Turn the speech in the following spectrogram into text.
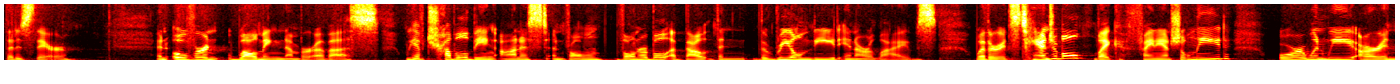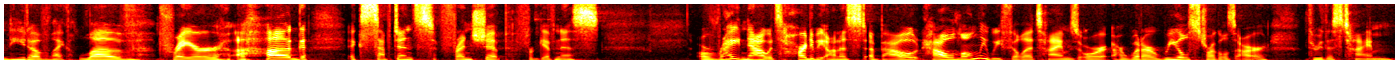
that is there an overwhelming number of us, we have trouble being honest and vulnerable about the, the real need in our lives, whether it's tangible, like financial need, or when we are in need of like love, prayer, a hug, acceptance, friendship, forgiveness. Or right now, it's hard to be honest about how lonely we feel at times or, or what our real struggles are through this time.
